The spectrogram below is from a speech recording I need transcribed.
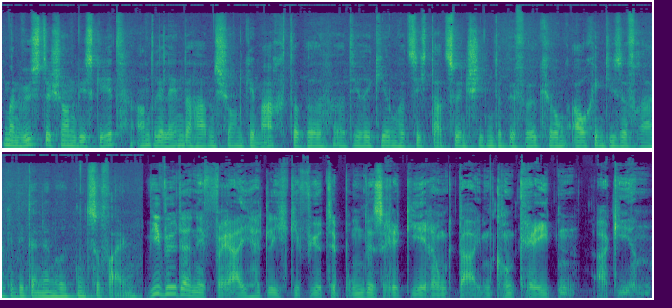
man wüsste schon, wie es geht. Andere Länder haben es schon gemacht, aber äh, die Regierung hat sich dazu entschieden, der Bevölkerung auch in dieser Frage wieder in den Rücken zu fallen. Wie würde eine freiheitlich geführte Bundesregierung da im Konkreten agieren?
